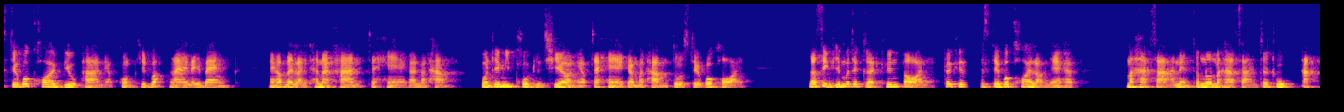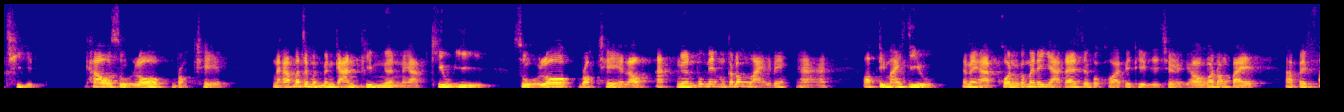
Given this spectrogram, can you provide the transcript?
stablecoin bill ผ่านเนี่ยผมคิดว่าหลายๆแบงค์นะครับหลายๆ ธนาคารจะแห่กันมาทำคนที่มี potential นะครับจะแห่กันมาทำตัว stablecoin แล้วสิ่งที่มันจะเกิดขึ้นต่อเนี่ยก็คือ stablecoin เหล่านี้ครับมหาศาลเนี่ยจำนวนมหาศาลจะถูกอัดฉีด เข้าสู่โลกบล็อกเชนนะครับมันจะเหมือนเป็นการพิมพ์เงินนะครับ QE สู่โลกบล็อกเชนแล้วอะเงินพวกนี้มันก็ต้องไหลไปหา optimize yield ใช่ไหมครับ คนก็ไม่ได้อยากได้เซิร์ฟเวอร์คอยไปถือเฉยๆเขาก็ต้องไปอะไปฟ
